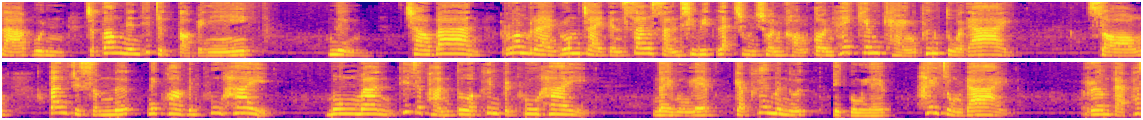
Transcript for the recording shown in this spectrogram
ษาบุญจะต้องเน้นที่จุดต่อไปนี้ 1. ชาวบ้านร่วมแรงร่วมใจกันสร้างสรรค์ชีวิตและชุมชนของตนให้เข้มแข็งพึ่งตัวได้ 2. ตั้งจิตสำนึกในความเป็นผู้ให้ มุ่งมั่นที่จะผันตัวขึ้นเป็นผู้ให้ ในวงเล็บแก่เพื่อนมนุษย์ปิดวงเล็บให้จงได้ เริ่มแต่พระ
